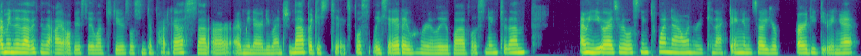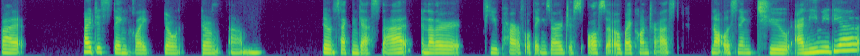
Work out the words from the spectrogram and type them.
I mean, another thing that I obviously love to do is listen to podcasts that are, I mean, I already mentioned that, but just to explicitly say it, I really love listening to them. I mean, you guys are listening to one now and reconnecting, and so you're already doing it, but I just think like don't don't um don't second guess that. Another few powerful things are just also by contrast not listening to any media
